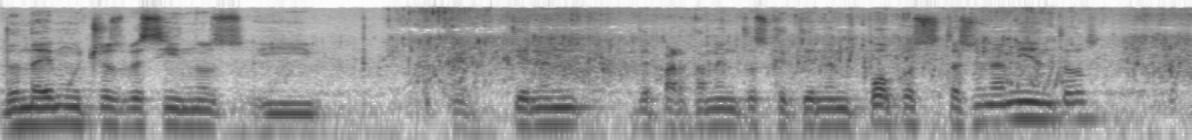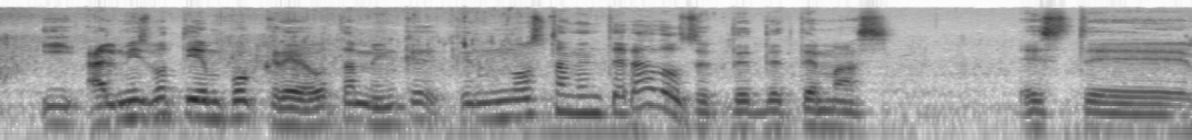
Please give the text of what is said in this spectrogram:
donde hay muchos vecinos y que tienen departamentos que tienen pocos estacionamientos. Y al mismo tiempo creo también que, no están enterados de, de- de temas, este,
